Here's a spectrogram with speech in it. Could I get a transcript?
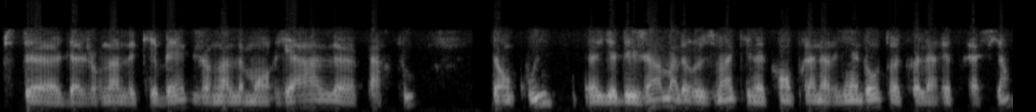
puis de, de la Journal de Québec, Journal de Montréal, euh, partout. Donc oui, euh, il y a des gens, malheureusement, qui ne comprennent rien d'autre que la répression.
